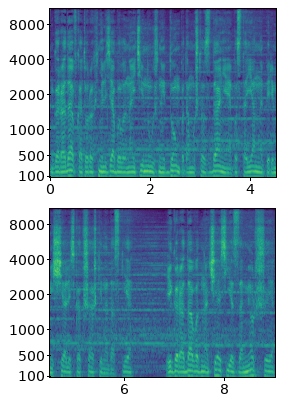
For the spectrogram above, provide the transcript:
Города, в которых нельзя было найти нужный дом, потому что здания постоянно перемещались как шашки на доске, и города в одночасье замерзшие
